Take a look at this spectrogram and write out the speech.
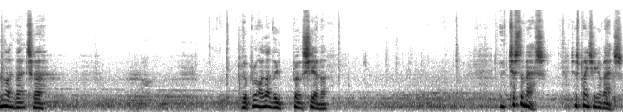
I like that. Uh, the I like the burnt sienna. Just a mass, just painting a mass.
